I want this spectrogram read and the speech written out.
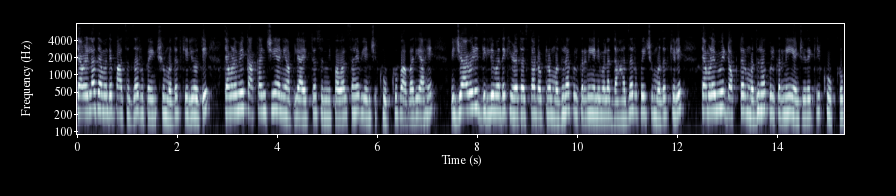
त्यावेळेला त्यामध्ये पाच हजार रुपयांची मदत केली होती. त्यामुळे मी काकांची आणि आपले आयुक्त सुनील पवार साहेब यांची खूप खूप आभारी आहे. मी ज्यावेळी दिल्लीमध्ये खेळत असता डॉक्टर मधुरा कुलकर्णी यांनी मला दहा हजार रुपयाची मदत केली. त्यामुळे मी डॉक्टर मधुरा कुलकर्णी यांची देखील खूप खूप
